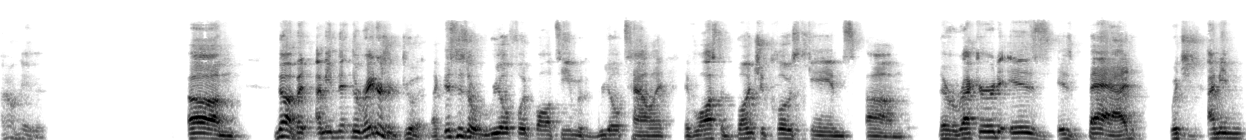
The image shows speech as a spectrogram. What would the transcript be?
I don't hate it. Um, no, but I mean, the, the Raiders are good. Like, this is a real football team with real talent. They've lost a bunch of close games. Um, their record is is bad, which I mean,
